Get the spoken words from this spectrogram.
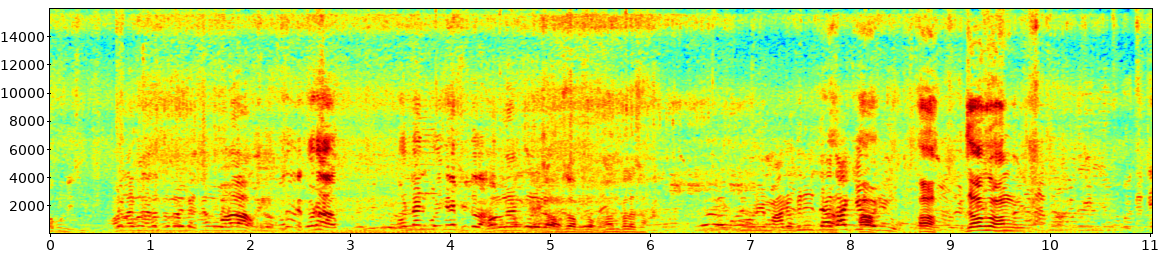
হ'ব নেকি? অনলাইন মেচিন বহাওক কৰা অনলাইন কৰি কিনে ফিল্ডত অনলাইন কৰি লওক যাওক যাওক সোনকালে যাওক মানুহখিনি যা যা কি কৰি যাওক যাওক সোনকালে গোটেই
